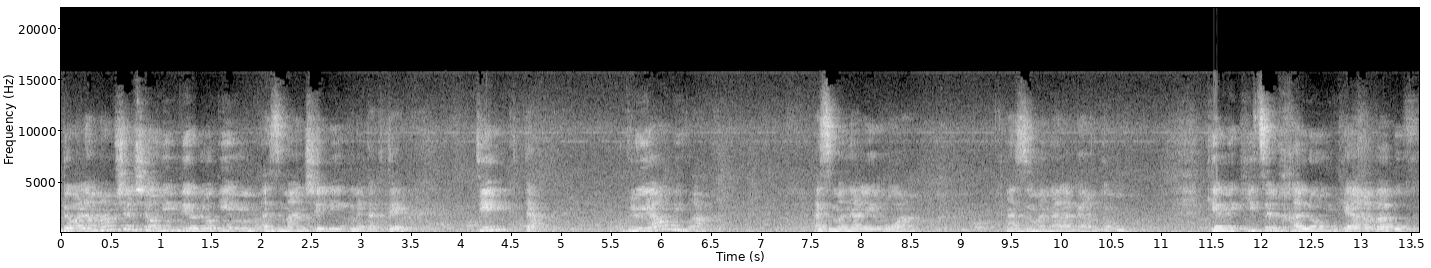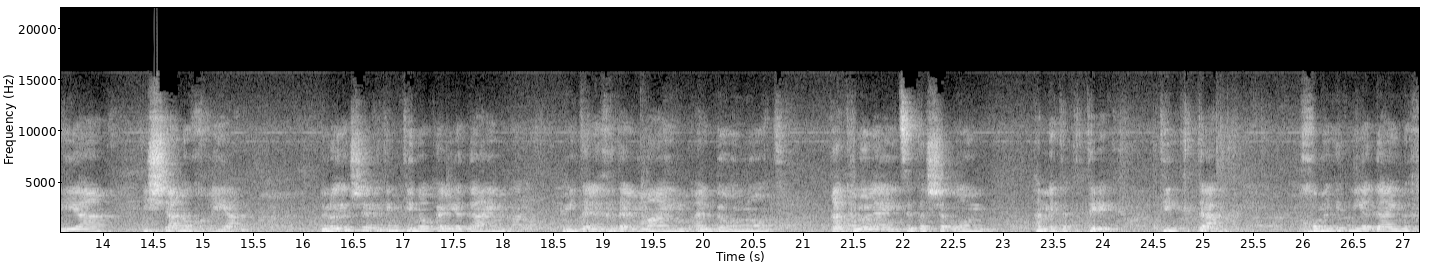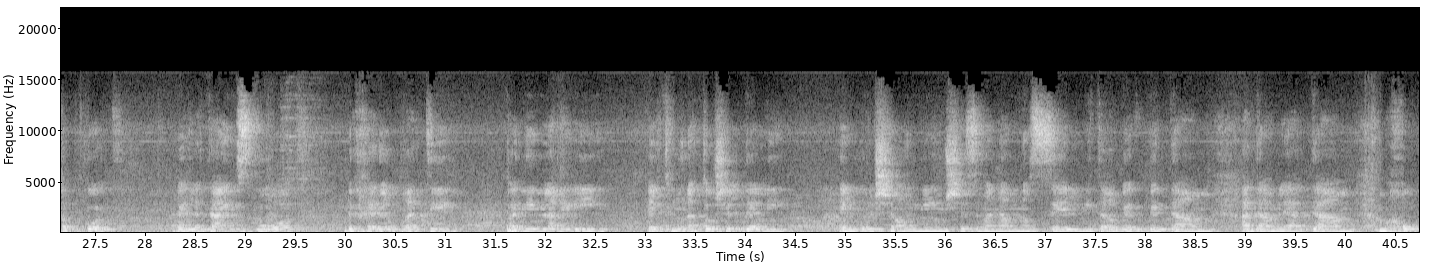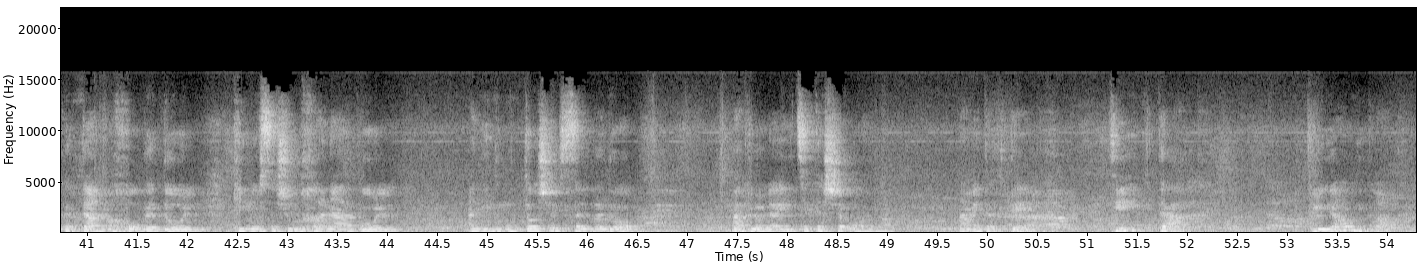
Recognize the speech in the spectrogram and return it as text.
בעולמם של שעונים ביולוגיים הזמן שלי מתקתק. טיק טק. גלויה או מברק? הזמנה לאירוע. הזמנה לגרדום. כמקיץ אל חלום, כערבה בוכייה, אישה נוכריה. לא יושבת עם תינוק על ידיים, מתהלכת על מים, על בעונות, רק לא להאיץ את השעון, המתקתק, טיק טק, חומקת מידיים מחבקות, בדלתיים סגורות, בחדר פרטי, פנים לראי, אל תמונתו של דלי, אל מול שעונים שזמנם נוזל, מתערבב בדם, אדם לאדם, מחור קטן, מחור גדול, כינוס השולחן העגול. אני דמותו של סלבדור, רק לא להאיץ את השעון, המתקתק, טיק טק, גלויה או מברק?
